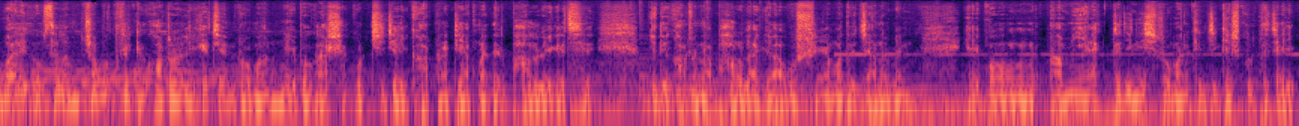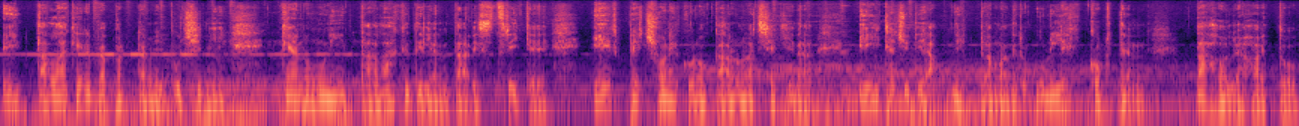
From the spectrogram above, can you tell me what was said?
ওয়ালাইকুম সালাম, চমৎকার একটা ঘটনা লিখেছেন রোমান, এবং আশা করছি যে এই ঘটনাটি আপনাদের ভালো লেগেছে। যদি ঘটনা ভালো লাগে, অবশ্যই আমাদের জানাবেন। এবং আমি একটা জিনিস রোমানকে জিজ্ঞেস করতে চাই, এই তালাকের ব্যাপারটা আমি বুঝিনি, কেন উনি তালাক দিলেন তার স্ত্রীকে? এর পেছনে কোনো কারণ আছে কিনা? এইটা যদি আপনি একটু আমাদের উল্লেখ করতেন, তাহলে হয়তো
